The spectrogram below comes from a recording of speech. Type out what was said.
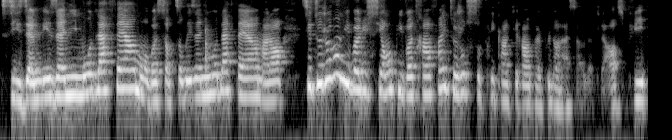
S'ils aiment les animaux de la ferme, on va sortir les animaux de la ferme. Alors, c'est toujours en évolution, puis votre enfant est toujours surpris quand il rentre un peu dans la salle de classe. Puis,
